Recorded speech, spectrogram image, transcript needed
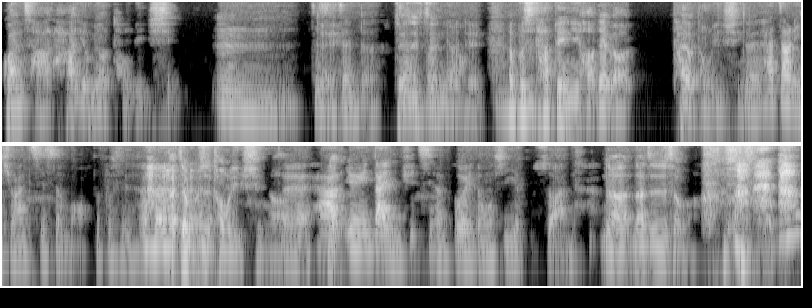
观察他有没有同理心。嗯，这是真的，这是真的，对。那不是他对你好，代表他有同理心，对，他知道你喜欢吃什么，这不是，啊，这不是同理心哦。对，他愿意带你去吃很贵的东西也不算。那那这是什么？他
